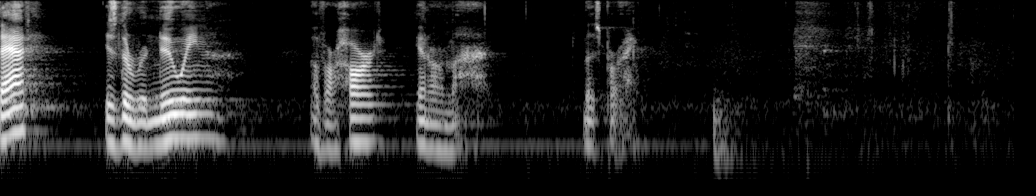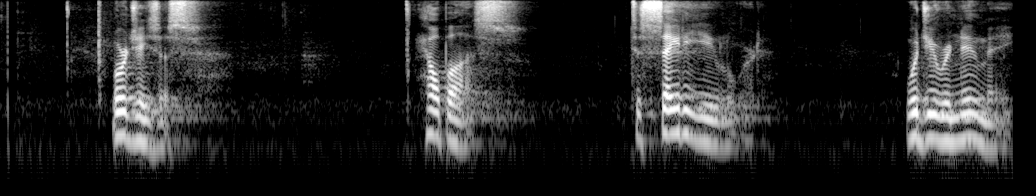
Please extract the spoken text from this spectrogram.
That is the renewing of our heart and our mind. Let's pray. Lord Jesus, help us to say to you, Lord, would you renew me?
